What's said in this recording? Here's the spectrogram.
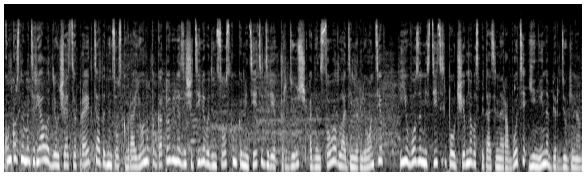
Конкурсные материалы для участия в проекте от Одинцовского района подготовили и защитили в Одинцовском комитете директор ДЮШ Одинцова Владимир Леонтьев и его заместитель по учебно-воспитательной работе Енина Бердюгина.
